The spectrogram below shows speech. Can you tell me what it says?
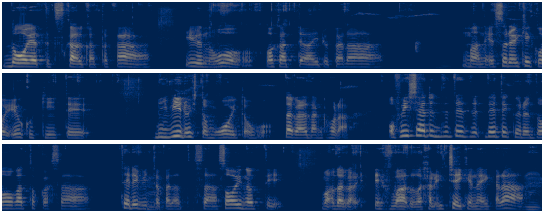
うどうやって使うかとかいうのを分かってはいるからまあねそれ結構よく聞いてビビる人も多いと思う。だからなんかほらオフィシャルで出て出てくる動画とかさテレビとかだとさ、そういうのってまあだから F ワードだから言っちゃいけないから、うん。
